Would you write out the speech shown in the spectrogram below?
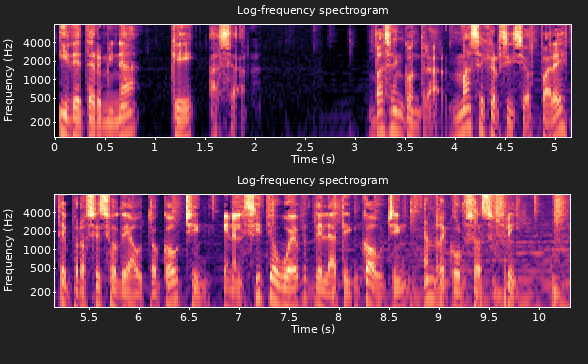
y determina qué hacer. Vas a encontrar más ejercicios para este proceso de auto-coaching en el sitio web de Latin Coaching en recursos free.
